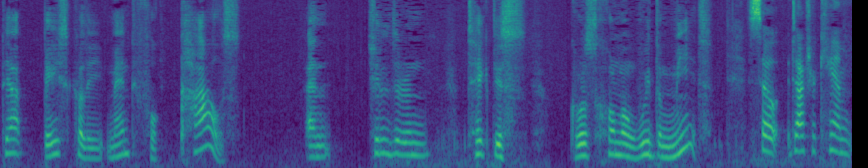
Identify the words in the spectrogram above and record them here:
They are basically meant for cows, and children take this growth hormone with the meat. So, Dr. Kim,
